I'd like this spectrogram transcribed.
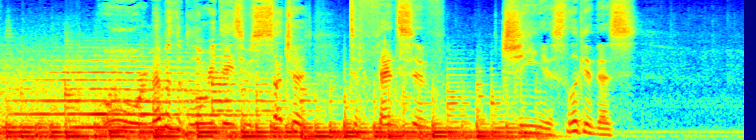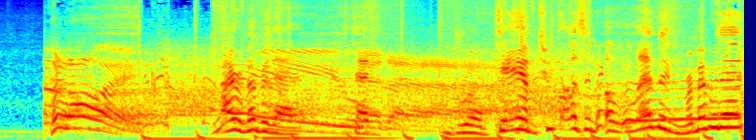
Oh, remember the glory days? He was such a defensive genius. Look at this. Floyd. I remember that. That broke. Damn, 2011. Remember that?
